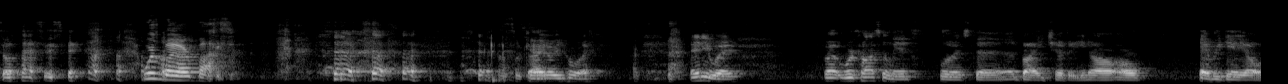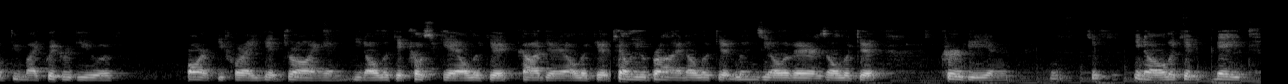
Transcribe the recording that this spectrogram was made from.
the last Where's my art box? That's okay. I know you would. anyway, but we're constantly influenced uh, by each other. You know, I'll, I'll every day I'll do my quick review of art before I get drawing, and you know, I'll look at Kosuke, I'll look at Kage, I'll look at Kelly O'Brien, I'll look at Lindsay Olivares, I'll look at Kirby, and just you know, look at Nate.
